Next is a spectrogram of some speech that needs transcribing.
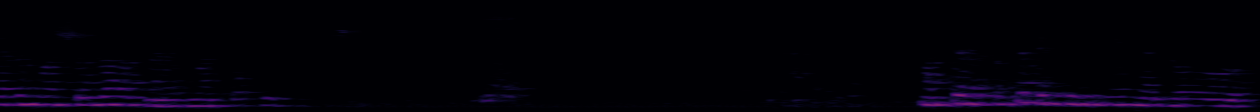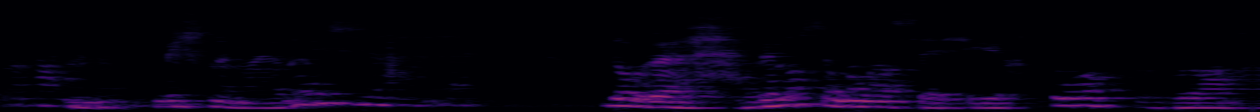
Я думаю, що зараз, мабуть, трохи Оце, оце такі зміни до програми. Більш немає, так? Да? Більше немає, да. Добре, виносимо на сесії. Хто за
